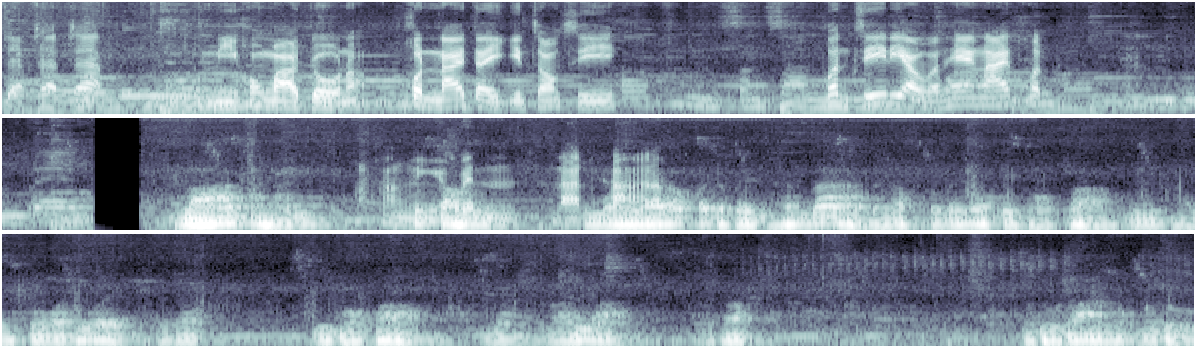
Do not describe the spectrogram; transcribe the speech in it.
แซ่บแซ่บแซ่บค นนี้ของวาวโจเนาะคนนายใจกินสองสี คนสีเดียวกับแห้งร้ายคนร้านอาหารข้างนี้ก็เป็นร้านมาค้าแล้เนาะวก็จะเป็นฮันน่านะครับตรงนี้ก็เป็นของฝากมีไข่ตัวด้วยนะครับมีของฝากเนี่ยหลายอย่างนะครับ มาดูได้ครับมาดู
